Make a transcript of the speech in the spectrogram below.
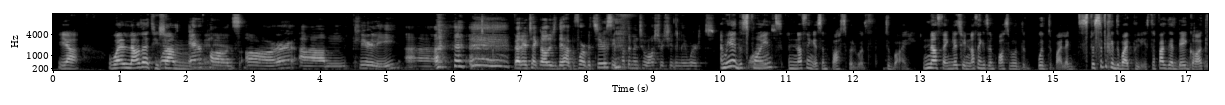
Yeah. Well, now that Hisham. Well, AirPods are um, clearly uh, better technology they had before. But seriously, put them into a washing machine and they worked. I mean, at this point, nothing is impossible with Dubai. Nothing, literally, nothing is impossible with, with Dubai. Like specifically Dubai police, the fact that they got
